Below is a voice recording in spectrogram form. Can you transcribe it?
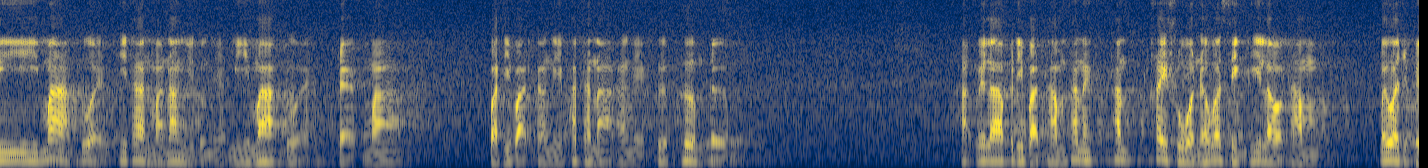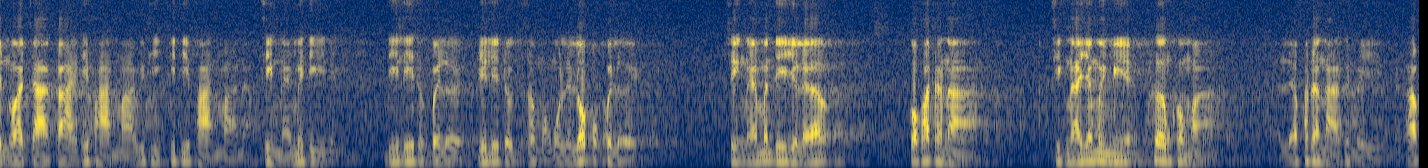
มีมากด้วยที่ท่านมานั่งอยู่ตรงนี้มีมากด้วย แต่มาปฏิบัติครั้งนี้พัฒนาครั้งนี้เพื่อเพิ่มเติม เวลาปฏิบัติธรรมท่านท่านใคร่ครวญนะว่าสิ่งที่เราทำไม่ว่าจะเป็นวาจากายที่ผ่านมาวิธีคิดที่ผ่านมานะสิ่งไหนไม่ดีเนี่ยดีลีทออกไปเลยดีลีทออกจากสมองหมดเลยลบออกไปเลย สิ่งไหนมันดีอยู่แล้ว ก็พัฒนา สิ่งไหนยังไม่มีเพิ่มเข้ามา แล้วพัฒนาขึ้นไปอีกนะครับ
